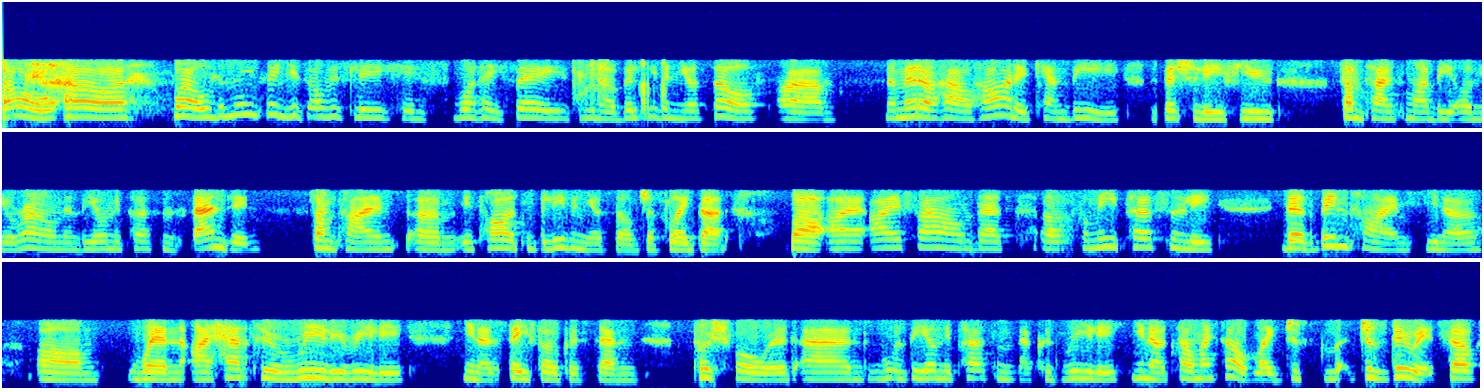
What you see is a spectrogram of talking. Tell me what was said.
Oh, uh, well, the main thing is obviously is what I say is, you know, believe in yourself. Um, no matter how hard it can be, especially if you sometimes might be on your own and the only person standing. Sometimes um, it's hard to believe in yourself just like that. But I, I found that uh, for me personally, there's been times, you know, um, when I had to really, really, you know, stay focused and push forward, and was the only person that could really, you know, tell myself like just just do it. So,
